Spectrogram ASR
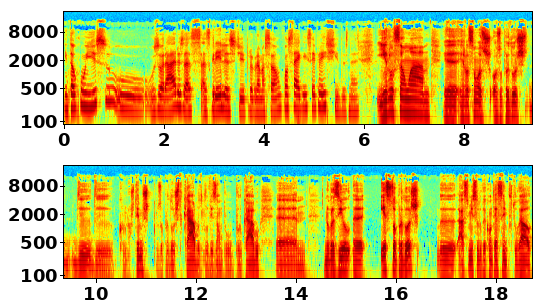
Então, com isso, o, os horários, as, as grelhas de programação conseguem ser preenchidas, né? E em relação, a, eh, em relação aos, aos operadores de, de, como nós temos, os operadores de cabo, de televisão por, por cabo, uh, no Brasil, uh, esses operadores, uh, à semelhança do que acontece em Portugal,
